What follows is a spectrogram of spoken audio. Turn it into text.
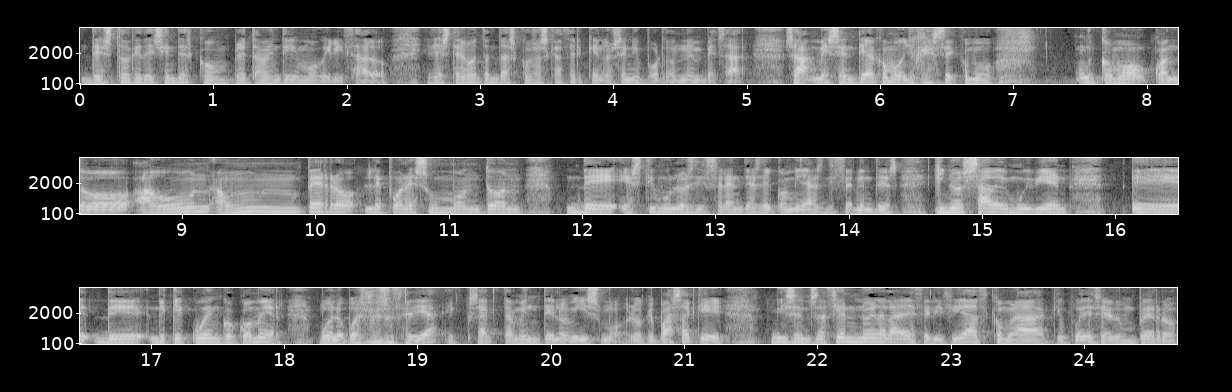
de esto que te sientes completamente inmovilizado. Y dices, tengo tantas cosas que hacer que no sé ni por dónde empezar. O sea, me sentía como, yo qué sé, como como cuando a un, a un perro le pones un montón de estímulos diferentes, de comidas diferentes y no sabe muy bien eh, de, de, qué cuenco comer. Bueno, pues me sucedía exactamente lo mismo. Lo que pasa que mi sensación no era la de felicidad como la que puede ser un perro,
